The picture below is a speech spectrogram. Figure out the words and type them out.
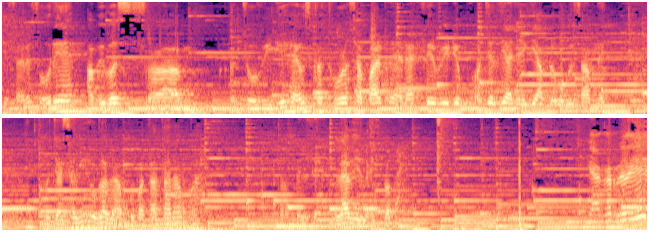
ये सारे सो रहे हैं। अभी बस जो वीडियो है उसका थोड़ा सा पार्ट रह रहा है फिर वीडियो बहुत जल्दी आ जाएगी आप लोगों के सामने। तो जैसा भी होगा मैं आपको बताता रहूँगा। तो मिलते हैं। लव यू गाइस बाय क्या कर रहे हो ये?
